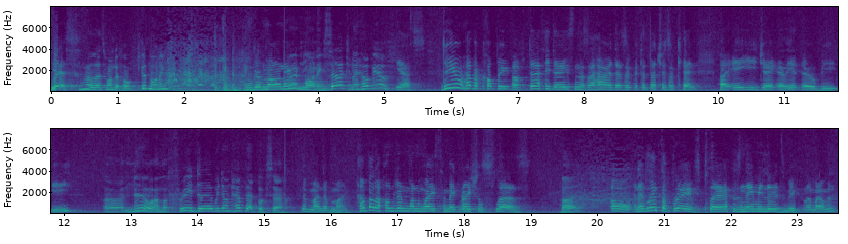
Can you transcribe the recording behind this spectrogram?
Yes. Oh, that's wonderful. Good morning. Good morning. Good morning, sir. Can I help you? Yes. Do you have a copy of 30 Days in the Sahara Desert with the Duchess of Kent by A.E.J. Eliot O.B.E.? Uh, no, I'm afraid uh, we don't have that book, sir. Never mind, never mind. How about 101 Ways to Make Racial Slurs? Bye. Oh, an Atlanta Braves player whose name eludes me for the moment.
